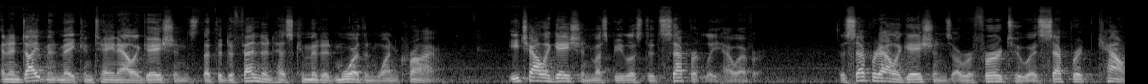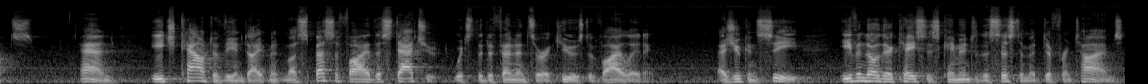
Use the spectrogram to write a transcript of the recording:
An indictment may contain allegations that the defendant has committed more than one crime. Each allegation must be listed separately, however. The separate allegations are referred to as separate counts, and each count of the indictment must specify the statute which the defendants are accused of violating. As you can see, even though their cases came into the system at different times,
